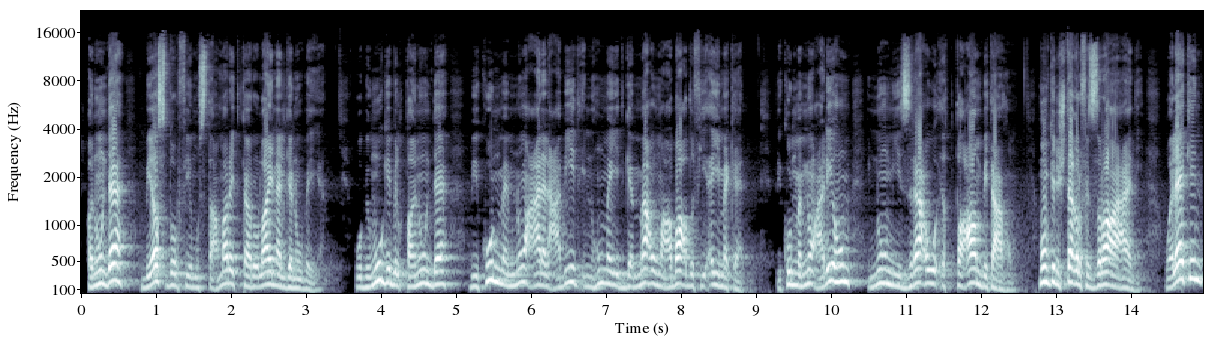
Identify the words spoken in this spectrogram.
القانون ده بيصدر في مستعمرة كارولاينا الجنوبية. وبموجب القانون ده بيكون ممنوع على العبيد إن هم يتجمعوا مع بعض في أي مكان. بيكون ممنوع عليهم إنهم يزرعوا الطعام بتاعهم. ممكن يشتغلوا في الزراعة عادي ولكن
